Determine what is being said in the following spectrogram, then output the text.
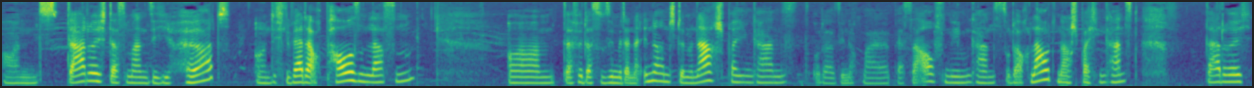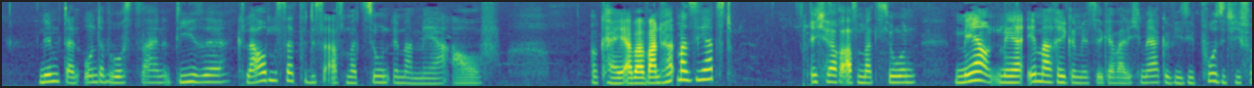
Und dadurch, dass man sie hört, und ich werde auch Pausen lassen, ähm, dafür, dass du sie mit deiner inneren Stimme nachsprechen kannst oder sie nochmal besser aufnehmen kannst oder auch laut nachsprechen kannst, dadurch nimmt dein Unterbewusstsein diese Glaubenssätze, diese Affirmationen immer mehr auf. Okay, aber wann hört man sie jetzt? Ich höre Affirmationen mehr und mehr, immer regelmäßiger, weil ich merke, wie sie positiv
